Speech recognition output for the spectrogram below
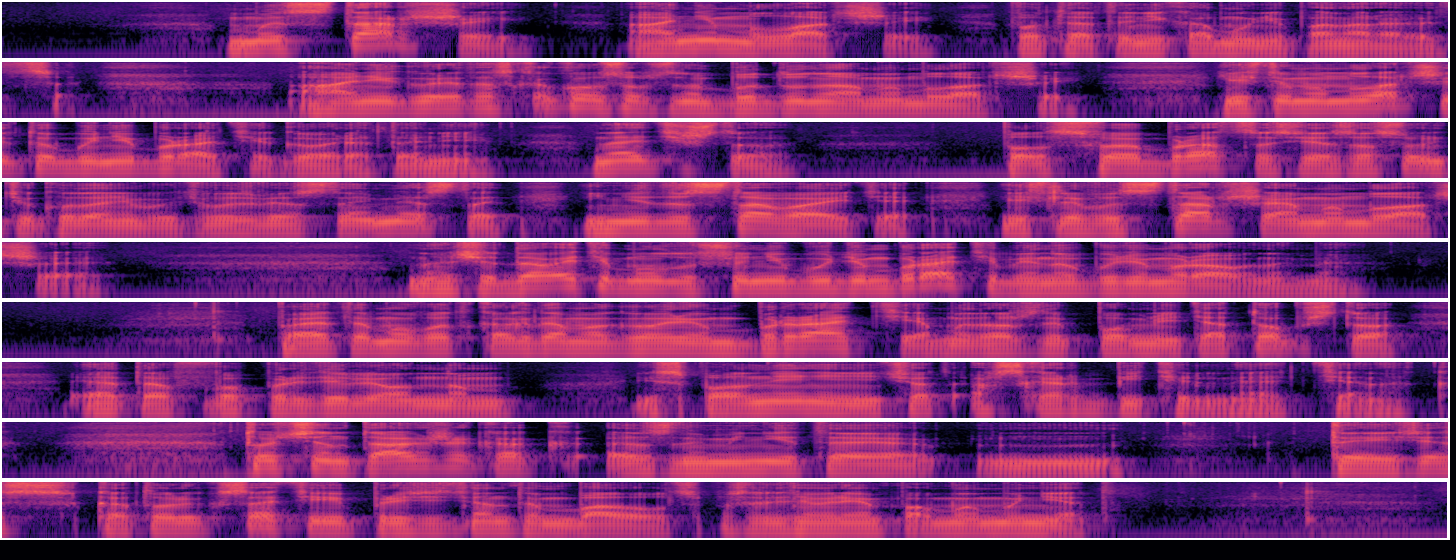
Мы старший, а они младший. Вот это никому не понравится. А они говорят, а с какого, собственно, бодуна мы младший? Если мы младший, то мы не братья, говорят они. Знаете что? Свое братство себе засуньте куда-нибудь в известное место и не доставайте, если вы старшие, а мы младшие. Значит, давайте мы лучше не будем братьями, но будем равными. Поэтому вот когда мы говорим «братья», мы должны помнить о том, что это в определенном исполнении несет оскорбительный оттенок. Точно так же, как знаменитый тезис, который, кстати, и президентом баловался, в последнее время, по-моему, нет,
